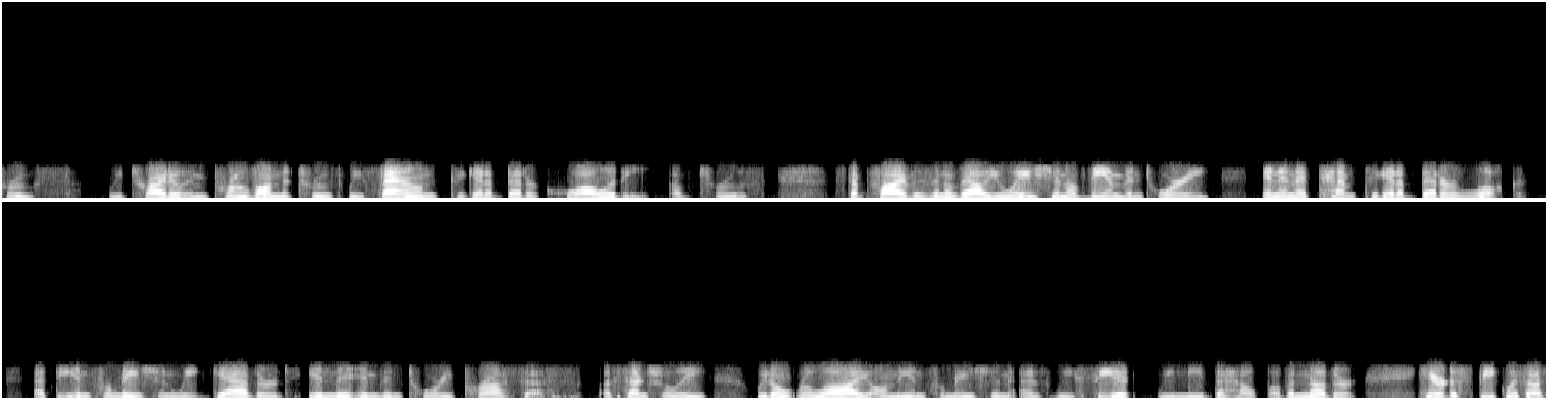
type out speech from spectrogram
truth. We try to improve on the truth we found to get a better quality of truth. Step five is an evaluation of the inventory in an attempt to get a better look at the information we gathered in the inventory process. Essentially, we don't rely on the information as we see it, we need the help of another. Here to speak with us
